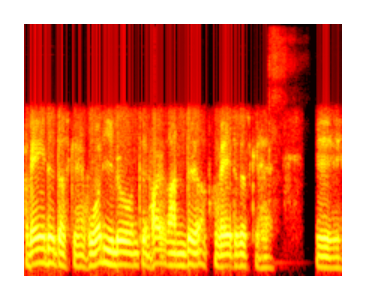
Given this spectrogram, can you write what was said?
private, der skal have hurtige lån til en høj rente, og private, der skal have øh,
